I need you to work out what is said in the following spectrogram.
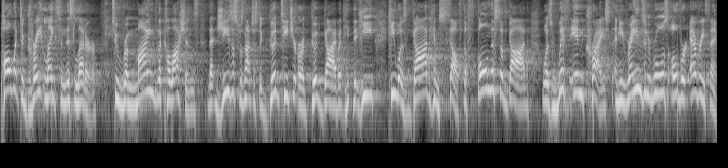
Paul went to great lengths in this letter to remind the Colossians that Jesus was not just a good teacher or a good guy, but he, that he, he was God himself. The fullness of God was within Christ, and he reigns and rules over everything.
